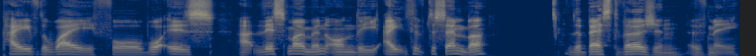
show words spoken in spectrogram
pave the way for what is, at this moment, on the 8th of December, the best version of me.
